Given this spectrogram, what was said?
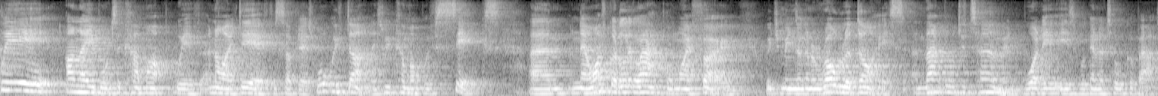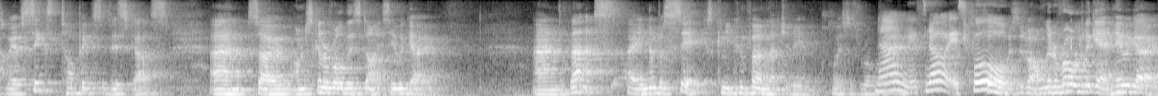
we're unable to come up with an idea for subjects, what we've done is we've come up with six. Um, now I've got a little app on my phone, which means I'm going to roll a dice, and that will determine what it is we're going to talk about. So we have six topics to discuss. Um, so I'm just going to roll this dice. Here we go. And that's a number six. Can you confirm that, Gillian? Or is this roll? No, it's not. It's four. four. I'm going to roll it again. Here we go.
